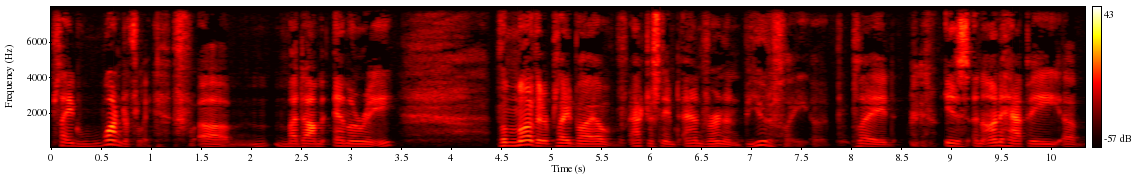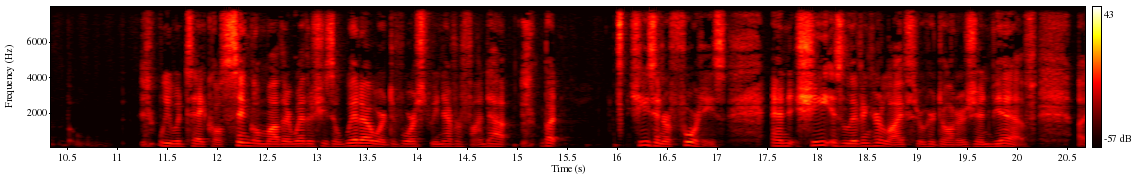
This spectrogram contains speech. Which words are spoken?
played wonderfully, uh, Madame Emery. The mother, played by an actress named Anne Vernon, beautifully uh, played, is an unhappy, uh, we would say, called single mother. Whether she's a widow or divorced, we never find out. But She's in her 40s, and she is living her life through her daughter Genevieve. Uh,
